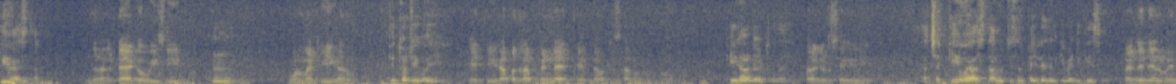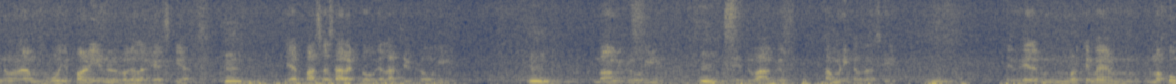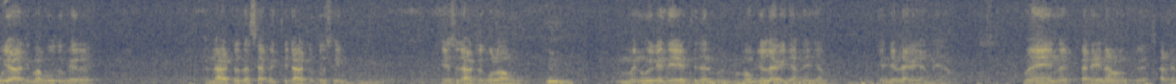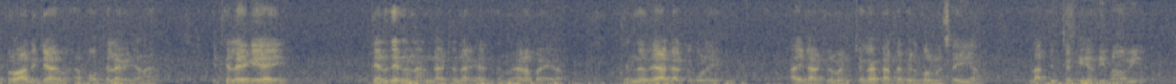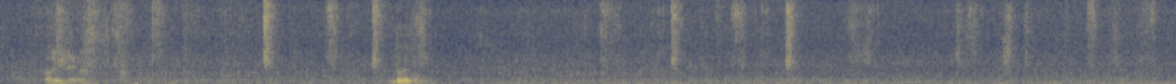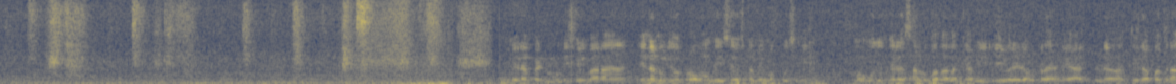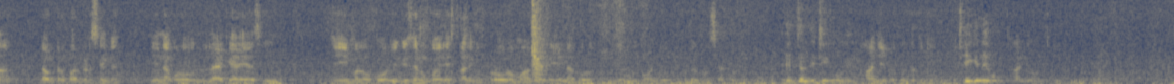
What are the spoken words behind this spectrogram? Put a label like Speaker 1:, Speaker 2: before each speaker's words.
Speaker 1: ਕੀ ਹੋਇਆ ਸੀ ਤੁਹਾਨੂੰ?
Speaker 2: ਦਰੰਗ ਅਟੈਕ ਹੋ ਗਈ ਸੀ।
Speaker 1: ਹੂੰ।
Speaker 2: ਹੁਣ ਮੈਂ ਠੀਕ ਹਾਂ।
Speaker 1: ਕਿੱਥੋਂ ਠੀਕ ਹੋਈ
Speaker 2: ਇਹ ਤੀਰਾ ਪਤਰਾ ਪਿੰਡ ਹੈ ਇੱਥੇ ਡਾਕਟਰ ਸਾਹਿਬ।
Speaker 1: ਕੀ ਨਾਮ ਡਾਕਟਰ ਦਾ ਜੀ?
Speaker 2: ਪ੍ਰਗਟ ਸਿੰਘ ਜੀ।
Speaker 1: ਅੱਛਾ ਕੀ ਹੋਇਆ ਸੀ ਤੁਹਾਨੂੰ ਜਿਸ ਦਿਨ ਪਹਿਲੇ ਦਿਨ ਕਿਵੇਂ ਡਿੱਗੇ ਸੀ?
Speaker 2: ਪਹਿਲੇ ਦਿਨ ਮੈਨੂੰ ਨਾ ਮੂੰਹ 'ਚ ਪਾਣੀ ਵਗਣ ਲੱਗ ਗਿਆ ਸੀ
Speaker 1: ਹੂੰ।
Speaker 2: ਇਹ ਪਾਸਾ ਸਾਰਾ ਖਲੋ ਗਿਆ ਲੱਤ ਵੀ ਖਲੋ ਗਈ।
Speaker 1: ਹੂੰ।
Speaker 2: ਬਾਂਹ ਵੀ ਖਲੋ ਗਈ।
Speaker 1: ਹੂੰ।
Speaker 2: ਤੇ ਦਿਮਾਗ ਕੰਮ ਨਹੀਂ ਕਰਦਾ ਸੀ।
Speaker 1: ਹੂੰ,
Speaker 2: ਤੇ ਫਿਰ ਮੁੜ ਕੇ ਮੈਂ ਮਖੂ ਗਿਆ ਸੀ ਮਖੂ ਤੋਂ ਫਿਰ ਡਾਕਟਰ ਦੱਸਿਆ ਵੀ ਇੱਥੇ ਡਾਕਟਰ ਤੁਸੀਂ ਇਸ ਡਾਕਟਰ ਕੋਲ ਆਓ।
Speaker 1: ਹੂੰ।
Speaker 2: ਮੈਨੂੰ ਵੀ ਕਹਿੰਦੇ ਇੱਥੇ ਤਾਂ ਮੋਗੇ ਲੈ ਕੇ ਜਾਂਦੇ ਜਾਂ ਕਿੰਨੇ ਲੈ ਕੇ ਜਾਂਦੇ ਆ। ਮੈਂ ਇਹਨਾਂ ਘਰੇ ਇਹਨਾਂ ਨੂੰ ਸਾਡੇ ਪਰਿਵਾਰ ਨੇ ਕਿਹਾ ਆਪਾਂ ਉੱਥੇ ਲੈ ਕੇ ਜਾਣਾ। ਇੱਥੇ ਲੈ ਕੇ ਆਏ। ਤਿੰਨ ਦਿਨ ਡਾਕਟਰ ਨਾਲ ਰਹਿਣਾ ਪਏਗਾ। ਤਿੰਨ ਦਿਨ ਰਿਹਾ ਡਾਕਟਰ ਕੋਲੇ। ਅੱਜ ਡਾਕਟਰ ਮੈਨੂੰ ਚੰਗਾ ਕਰਤਾ ਬਿਲਕੁਲ ਮੈਂ ਸਹੀ ਹਾਂ ਲੱਤ ਵੀ ਚੱਕੀ ਜਾਂਦੀ ਬਾਂਹ ਵੀ। ਹੋਰ ਵੀ ਲੈਣਾ
Speaker 1: ਦੋਵੇਂ।
Speaker 3: ਮੇਰਾ ਪਿੰਡ ਮੁੰਡੀ ਸ਼੍ਰੀ ਮਾਰਾ ਇਹਨਾਂ ਨੂੰ ਜਦੋਂ ਪ੍ਰੋਬਲਮ ਹੋਈ ਸੀ ਉਸ ਟਾਈਮ ਇਹ ਮੱਕੂ ਸੀਗੇ। ਜੀ ਤੋਂ ਫਿਰ ਸਾਨੂੰ ਪਤਾ ਲੱਗਿਆ ਵੀ ਇਹ ਵਾਲੇ ਡਾਕਟਰ ਹੈਗੇ ਆ ਤੇਰਾ ਪਤਰਾ ਡਾਕਟਰ ਪ੍ਰਗਟ ਸਿੰਘ ਇਹਨਾਂ ਕੋਲੋਂ ਲੈ ਕੇ ਆਏ ਅਸੀਂ। ਜੀ ਮਤਲਬ ਹੋਰ ਵੀ ਕਿਸੇ ਨੂੰ ਕੋਈ ਇਸ ਤਰ੍ਹਾਂ ਦੀ ਕੋਈ ਪ੍ਰੋਬਲਮ ਆ ਜਾਵੇ ਤੇ ਇਹਨਾਂ ਕੋਲ ਜਲਦੀ ਪਹੁੰਚ ਜਾਓ ਬਿਲਕੁਲ ਸੈੱਟ ਹੋ ਜਾਓ।
Speaker 1: ਇਹ ਜਲਦੀ ਠੀਕ ਹੋ ਗਏ?
Speaker 3: ਹਾਂਜੀ ਬਿਲਕੁਲ ਜਲਦੀ ਠੀਕ ਹੋ ਜਾਓ।
Speaker 1: ਠੀਕ ਨੇ ਹੁਣ?
Speaker 3: ਹਾਂਜੀ ਹੁਣ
